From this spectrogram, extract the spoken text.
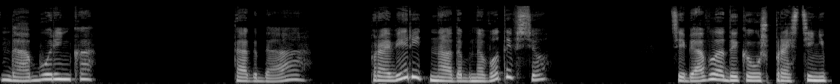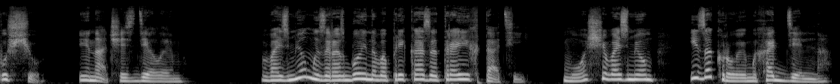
Да, Боренька. Тогда проверить надобно, вот и все. Тебя, владыка, уж прости не пущу, иначе сделаем. Возьмем из разбойного приказа троих татей, мощи возьмем и закроем их отдельно.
